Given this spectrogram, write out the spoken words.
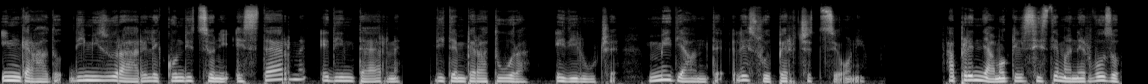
in grado di misurare le condizioni esterne ed interne di temperatura e di luce mediante le sue percezioni. apprendiamo che il sistema nervoso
